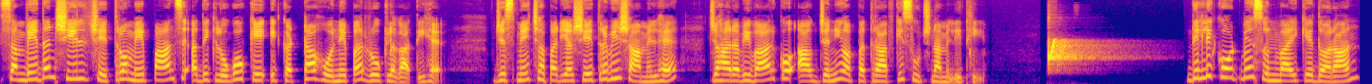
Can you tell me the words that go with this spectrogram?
संवेदनशील क्षेत्रों में पाँच से अधिक लोगों के इकट्ठा होने पर रोक लगाती है, जिसमें छपरिया क्षेत्र भी शामिल है, जहाँ रविवार को आगजनी और पथराव की सूचना मिली थी। दिल्ली कोर्ट में सुनवाई के दौरान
